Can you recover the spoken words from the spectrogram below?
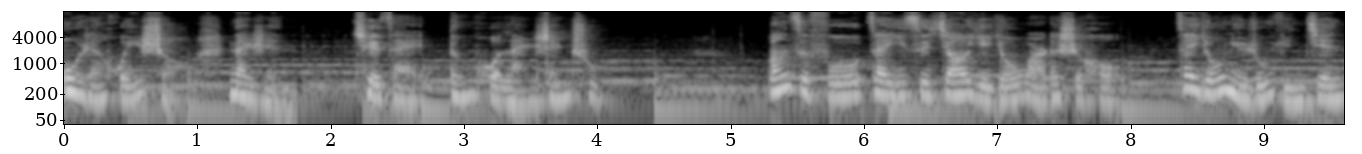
蓦然回首，那人却在灯火阑珊处。王子服在一次郊野游玩的时候，在游女如云间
